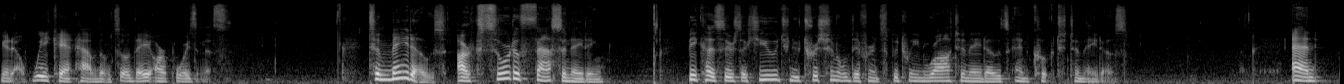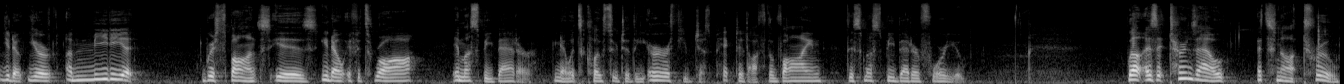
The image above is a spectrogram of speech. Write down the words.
You know, we can't have them, so they are poisonous. Tomatoes are sort of fascinating because there's a huge nutritional difference between raw tomatoes and cooked tomatoes. And, you know, your immediate response is, you know, if it's raw, it must be better. You know, it's closer to the earth, you've just picked it off the vine, this must be better for you. Well, as it turns out, it's not true.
